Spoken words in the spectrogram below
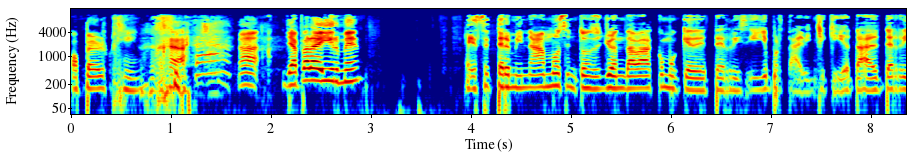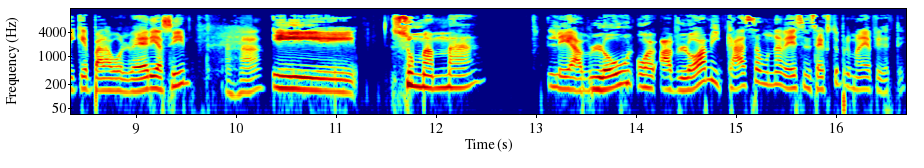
a Berkeley. Ah, ya para irme, este terminamos, entonces yo andaba como que de terricillo, porque estaba bien chiquillo, estaba de terrique para volver y así. Ajá. Y su mamá le habló, un- o habló a mi casa una vez en sexto de primaria, fíjate.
